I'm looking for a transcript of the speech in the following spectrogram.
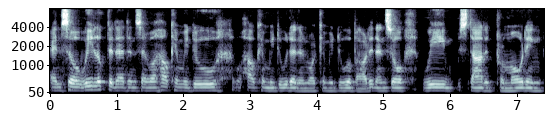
And so we looked at that and said, well, how can we do how can we do that and what can we do about it? And so we started promoting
